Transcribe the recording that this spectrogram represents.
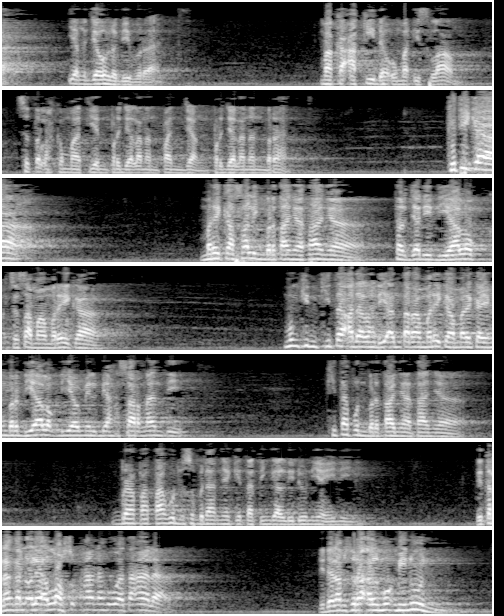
yang jauh lebih berat. Maka akidah umat Islam setelah kematian perjalanan panjang, perjalanan berat. Ketika mereka saling bertanya-tanya, terjadi dialog sesama mereka. Mungkin kita adalah di antara mereka mereka yang berdialog di yaumil bihsar nanti. Kita pun bertanya-tanya, berapa tahun sebenarnya kita tinggal di dunia ini? Diterangkan oleh Allah Subhanahu wa taala di dalam surah Al-Mu'minun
